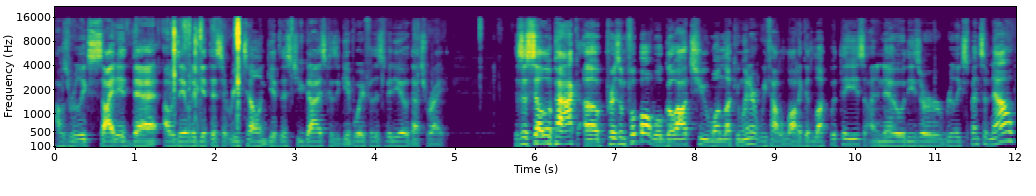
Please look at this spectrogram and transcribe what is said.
I was really excited that I was able to get this at retail and give this to you guys because the giveaway for this video, that's right. This is a cello pack of Prizm Football. We'll go out to one lucky winner. We've had a lot of good luck with these. I know these are really expensive now,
